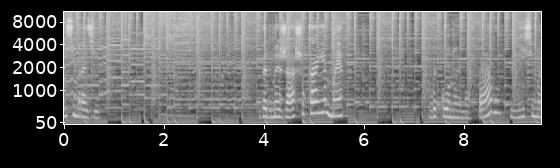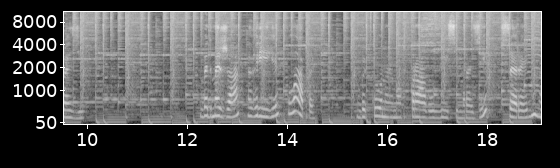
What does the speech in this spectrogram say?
8 разів. Ведмежа шукає мед. Виконуємо вправу 8 разів. Ведмежа гріє лапи. Виконуємо вправу 8 разів в середньому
